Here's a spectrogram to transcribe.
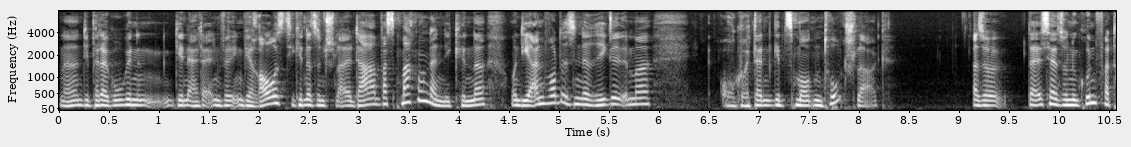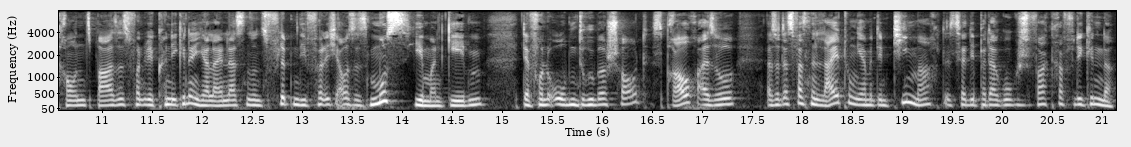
Ne? Die Pädagoginnen gehen halt einfach irgendwie raus, die Kinder sind schon all da. Was machen dann die Kinder? Und die Antwort ist in der Regel immer, oh Gott, dann gibt's Mord und Totschlag. Also da ist ja so eine Grundvertrauensbasis von, wir können die Kinder nicht allein lassen, sonst flippen die völlig aus. Es muss jemand geben, der von oben drüber schaut. Es braucht also, also das, was eine Leitung ja mit dem Team macht, ist ja die pädagogische Fachkraft für die Kinder.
